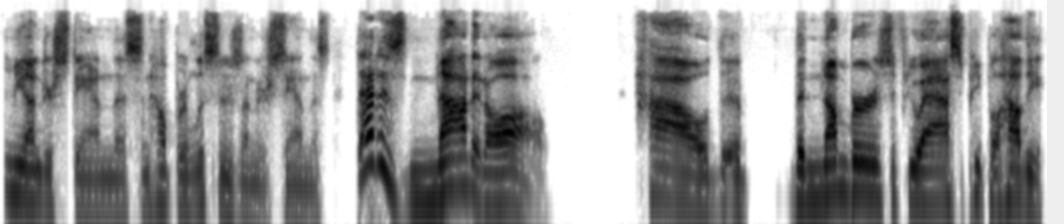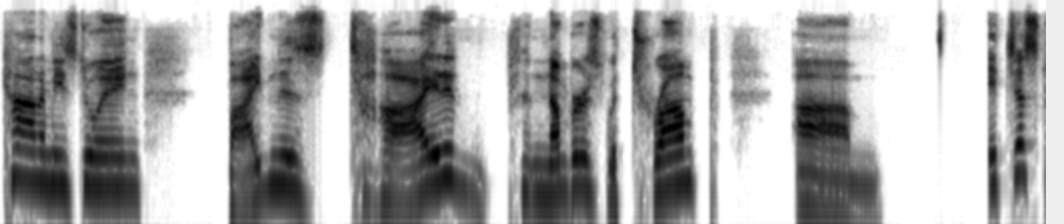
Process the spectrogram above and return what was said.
me understand this and help our listeners understand this. That is not at all how the the numbers. If you ask people how the economy's doing, Biden is tied numbers with Trump. Um, it just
